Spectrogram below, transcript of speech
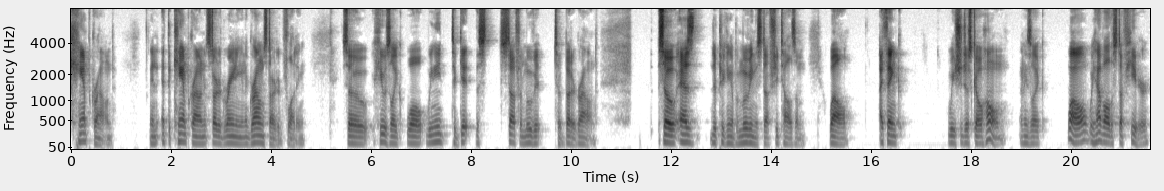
campground, and at the campground, it started raining and the ground started flooding. So he was like, Well, we need to get this stuff and move it to better ground. So as they're picking up and moving the stuff, she tells him, Well, I think we should just go home. And he's like, well, we have all the stuff here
